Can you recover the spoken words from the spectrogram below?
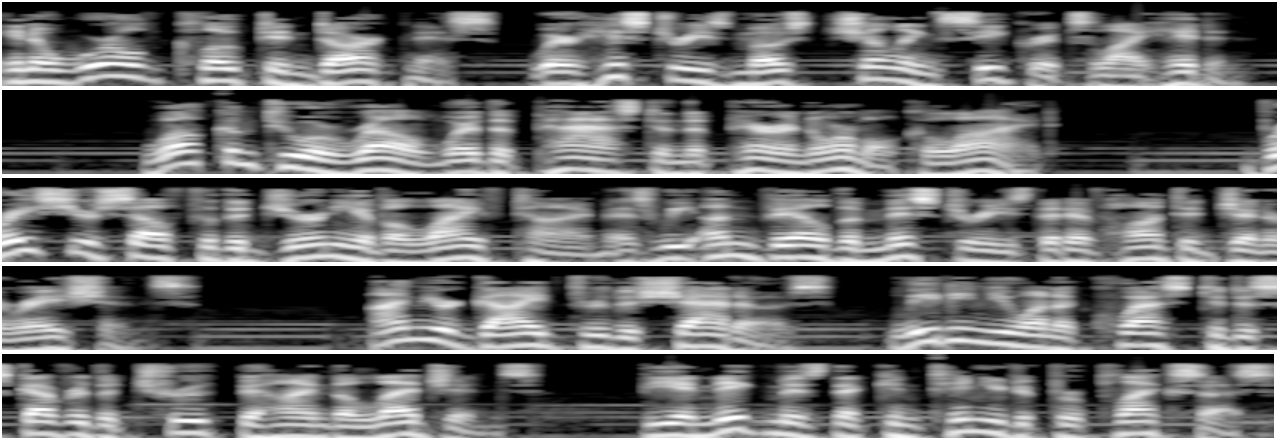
in a world cloaked in darkness, where history's most chilling secrets lie hidden. Welcome to a realm where the past and the paranormal collide. Brace yourself for the journey of a lifetime as we unveil the mysteries that have haunted generations. I'm your guide through the shadows, leading you on a quest to discover the truth behind the legends, the enigmas that continue to perplex us,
